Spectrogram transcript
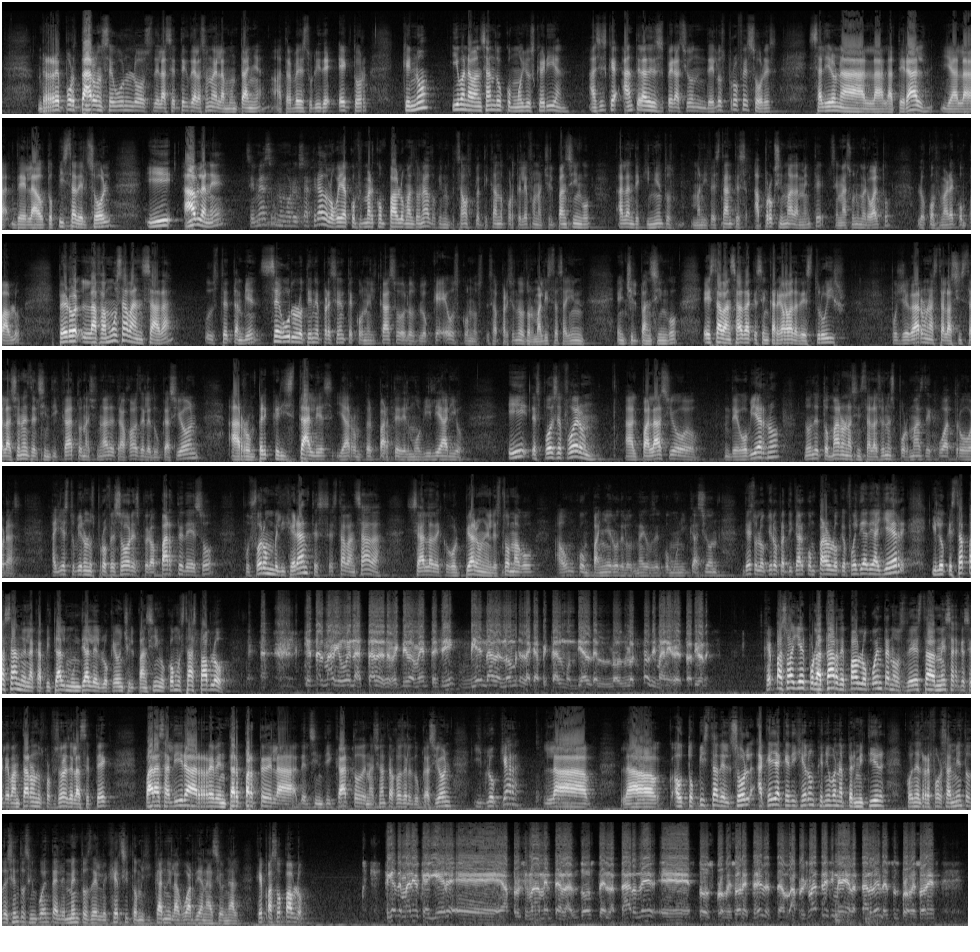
reportaron según los de la CETEC de la zona de la montaña, a través de su líder Héctor, que no iban avanzando como ellos querían. Así es que ante la desesperación de los profesores, salieron a la lateral y a la de la autopista del Sol y hablan, ¿eh? Se me hace un número exagerado, lo voy a confirmar con Pablo Maldonado, quien empezamos platicando por teléfono a Chilpancingo. Hablan de 500 manifestantes aproximadamente, se me hace un número alto, lo confirmaré con Pablo. Pero la famosa avanzada, usted también seguro lo tiene presente con el caso de los bloqueos, con las desapariciones de los normalistas ahí en, en Chilpancingo. Esta avanzada que se encargaba de destruir, pues llegaron hasta las instalaciones del Sindicato Nacional de Trabajadores de la Educación, a romper cristales y a romper parte del mobiliario. Y después se fueron al Palacio de Gobierno, donde tomaron las instalaciones por más de cuatro horas. Allí estuvieron los profesores, pero aparte de eso, pues fueron beligerantes esta avanzada. Se habla de que golpearon el estómago a un compañero de los medios de comunicación. De eso lo quiero platicar con Pablo, lo que fue el día de ayer y lo que está pasando en la capital mundial del bloqueo en Chilpancingo. ¿Cómo estás, Pablo? ¿Qué tal, Mario? Buenas tardes, efectivamente, sí. Bien dado el nombre de la capital mundial de los bloqueos y manifestaciones. ¿Qué pasó ayer por la tarde, Pablo? Cuéntanos de esta mesa que se levantaron los profesores de la CETEC para salir a reventar parte de la, del Sindicato de Nacional de Trabajadores de la Educación y bloquear la, la autopista del Sol, aquella que dijeron que no iban a permitir con el reforzamiento de 150 elementos del Ejército Mexicano y la Guardia Nacional. ¿Qué pasó, Pablo? Fíjate, Mario, que ayer eh, aproximadamente a las 2 de la tarde, eh, estos profesores, tres, aproximadamente 3 y media de la tarde, estos profesores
